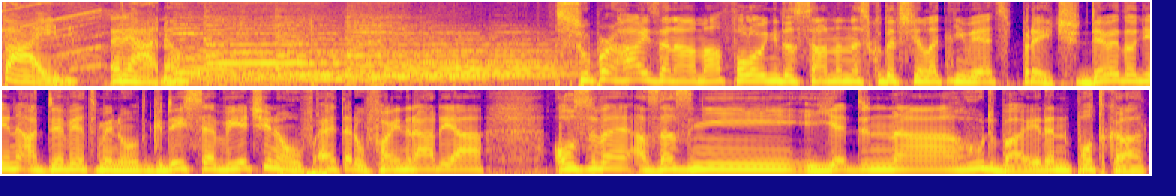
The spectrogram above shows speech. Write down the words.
Fajn ráno. Super high za náma, Following the Sun, neskutečně letní věc, pryč. 9 hodin a 9 minut, kdy se většinou v éteru Fine Rádia ozve a zazní jedna hudba, jeden podklad.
